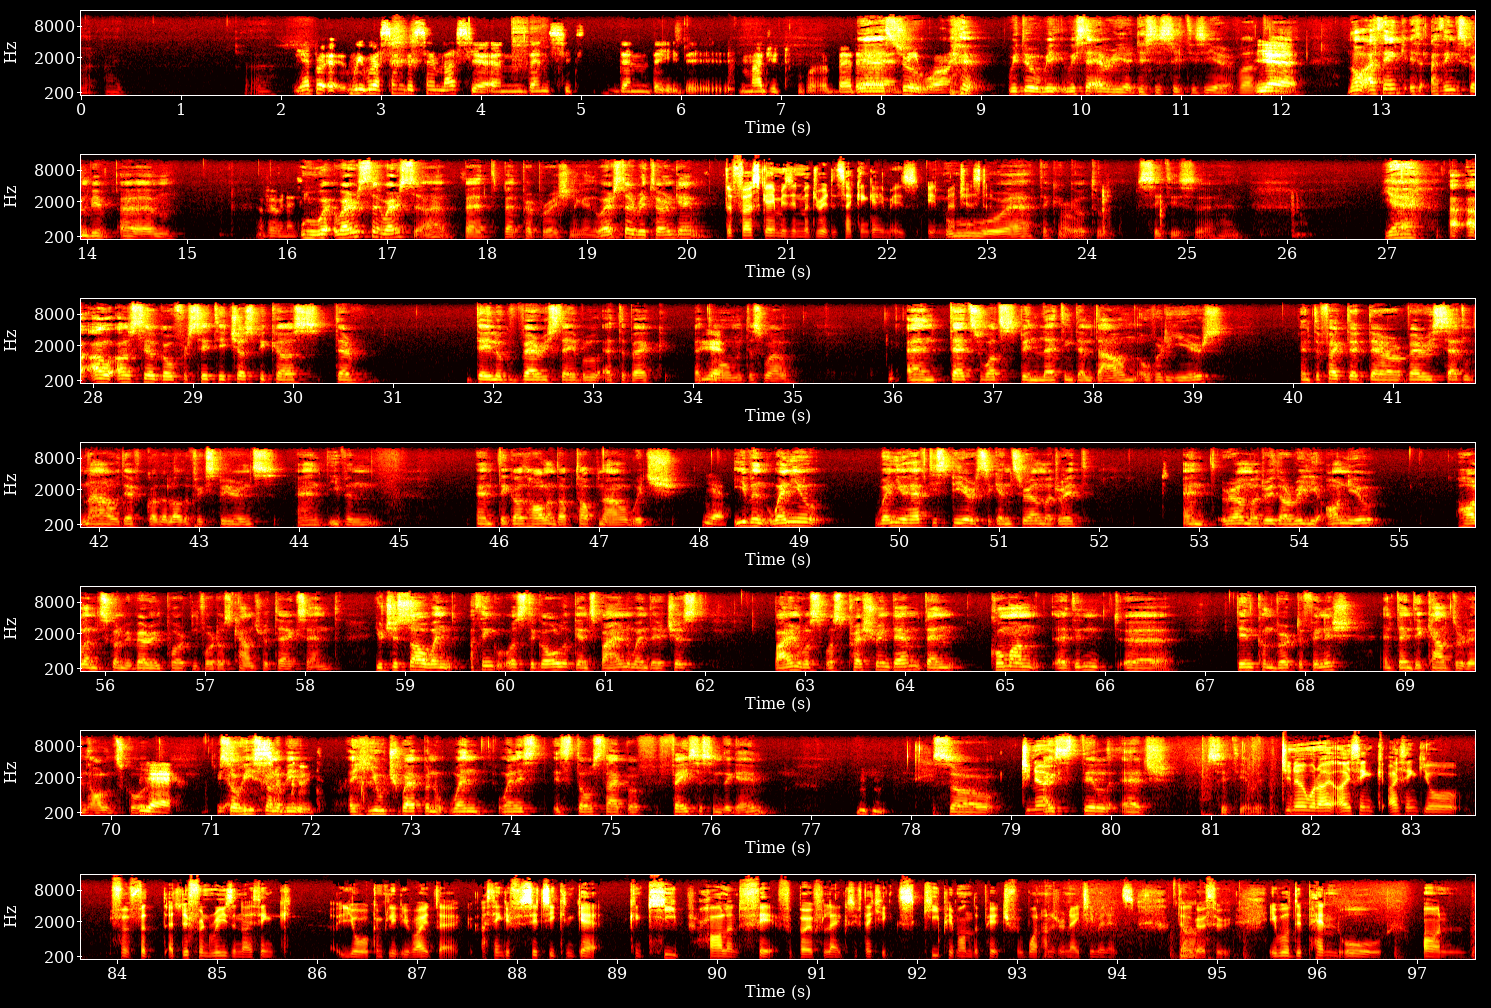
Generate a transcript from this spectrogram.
uh, Yeah, but uh, we were saying the same last year, and then City, then the the Madrid were better. yeah, and it's they true. we do. We we say every year this is City's year, but Yeah. uh, no, I think it's, I think it's going to be. Um, Very nice. where, where's the where's uh, bad bad preparation again? Where's the return game? The first game is in Madrid. The second game is in Manchester. Ooh, yeah, that could go to City's uh, hand. Yeah, I, I, I'll, I'll still go for City just because they're they look very stable at the back at Yeah. the moment as well, and that's what's been letting them down over the years. And the fact that they're very settled now, they've got a lot of experience, and even and they got Haaland up top now, which Yeah, even when you when you have these peers against Real Madrid and Real Madrid are really on you, Haaland is going to be very important for those counter attacks. And you just saw when I think it was the goal against Bayern when they just Bayern was, was pressuring them. Then Coman uh, didn't uh, didn't convert the finish, and then they countered and Haaland scored. yeah. So he's gonna be good. A huge weapon when when it's it's those type of faces in the game. Mhm. So Do you know? I still edge City a bit. Do you know what I, I think? I think you're for for a different reason. I think you're completely right there. I think if City can get can keep Haaland fit for both legs, if they can keep him on the pitch for 180 minutes, they'll Yeah. go through. It will depend all on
